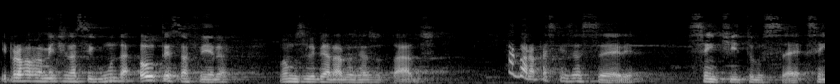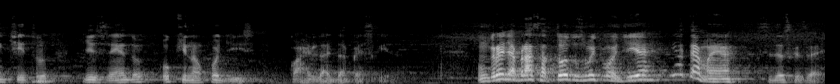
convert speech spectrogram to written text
e provavelmente na segunda ou terça-feira vamos liberar os resultados. Agora a pesquisa é séria, sem título, sem título dizendo o que não condiz com a realidade da pesquisa. Um grande abraço a todos, muito bom dia e até amanhã, se Deus quiser.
